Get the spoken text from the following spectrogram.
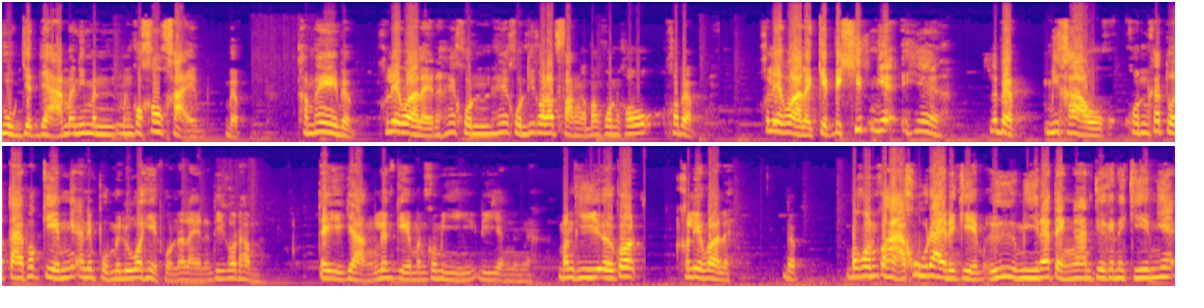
ถูกเหยียดหยามอันนี้มันมันก็เข้าข่ายแบบทำให้แบบเขาเรียกว่าอะไรนะให้คนให้คนที่เขารับฟังอะบางคนเขาเขาแบบเขาเรียกว่าอะไรเก็บไปคิดเงี้ยเฮียแล้วแบบมีข่าวคนฆ่าตัวตายเพราะเกมเงี้ยอันนี้ผมไม่รู้ว่าเหตุผลอะไรนะที่เขาทำแต่อีกอย่างเรื่องเกมมันก็มีดีอย่างหนึ่งนะบางทีเออก็เขาเรียกว่าอะไรแบบบางคนก็หาคู่ได้ในเกมเออมีนะแต่งงานเจอกันในเกมเงี้ย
